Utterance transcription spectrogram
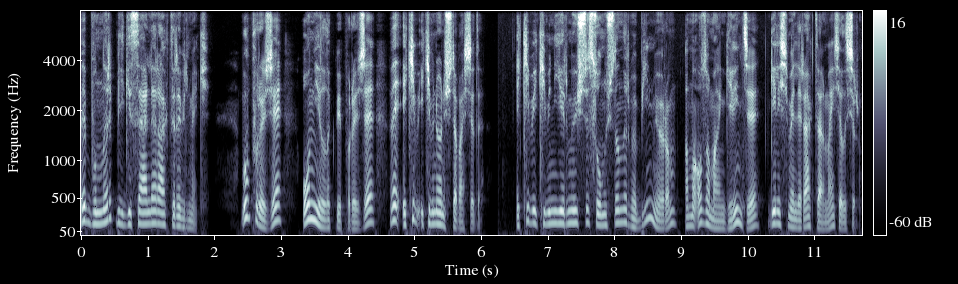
ve bunları bilgisayarlara aktarabilmek. Bu proje 10 yıllık bir proje ve ekip 2013'te başladı. Ekip 2023'te sonuçlanır mı bilmiyorum ama o zaman gelince gelişmeleri aktarmaya çalışırım.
